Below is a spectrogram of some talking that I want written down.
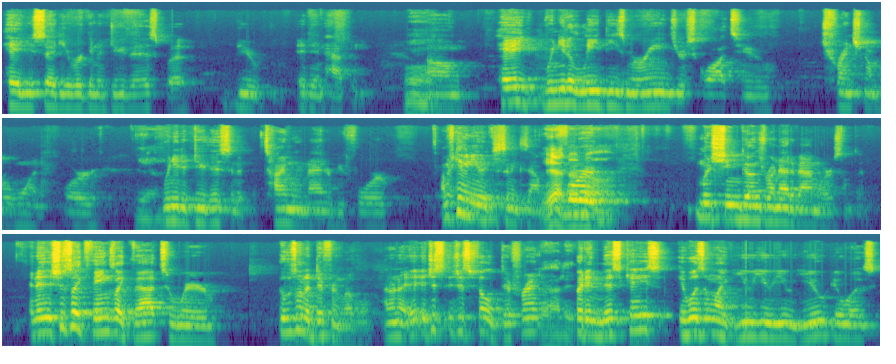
hey, you said you were gonna do this, but you it didn't happen. Mm. Um, hey, we need to lead these Marines, your squad, to trench number one, or Yeah. we need to do this in a timely manner before. I'm just giving you just an example. Yeah, no, before no. machine guns run out of ammo or something. And it's just like things like that to where it was on a different level. I don't know. It, it just it just felt different. Got it. But in this case, it wasn't like you, you, you, you. It was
